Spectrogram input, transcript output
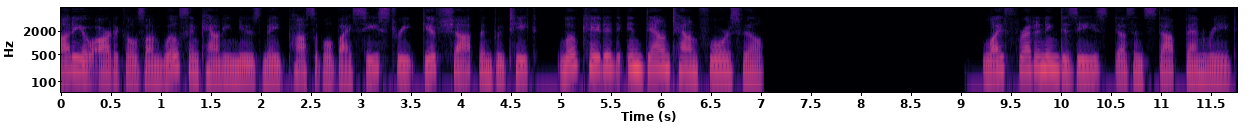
audio articles on Wilson County News made possible by C Street Gift Shop and Boutique, located in downtown Floresville. Life threatening disease doesn't stop Ben Reed.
